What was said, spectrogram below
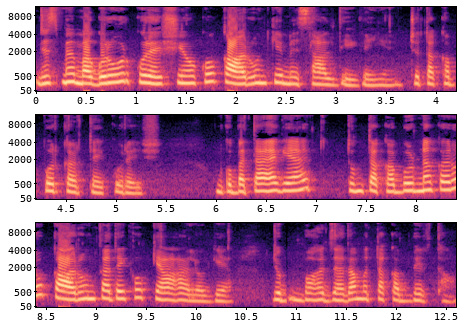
جس میں مغرور قریشیوں کو قارون کی مثال دی گئی ہے، جو تکبر کرتے قریش۔ ان کو بتایا گیا ہے، تم تکبر نہ کرو، قارون کا دیکھو کیا حال ہو گیا، جو بہت زیادہ متکبر تھا۔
